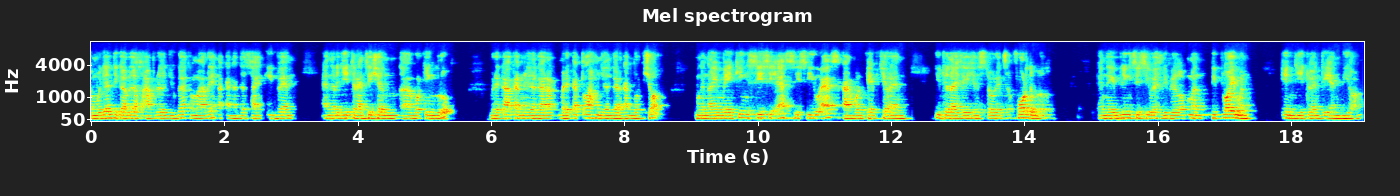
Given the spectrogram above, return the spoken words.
Kemudian 13 April juga kemarin akan ada side event Energy Transition Working Group. Mereka akan menyelenggarakan, mereka telah menyelenggarakan workshop mengenai making CCS, CCUS, carbon capture and utilization storage affordable, enabling CCUS development deployment in G20 and beyond.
